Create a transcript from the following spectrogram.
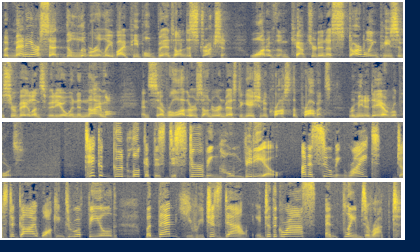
But many are set deliberately by people bent on destruction. One of them captured in a startling piece of surveillance video in Nanaimo, and several others under investigation across the province. Rumina Daya reports. Take a good look at this disturbing home video. Unassuming, right? Just a guy walking through a field, but then he reaches down into the grass and flames erupt.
